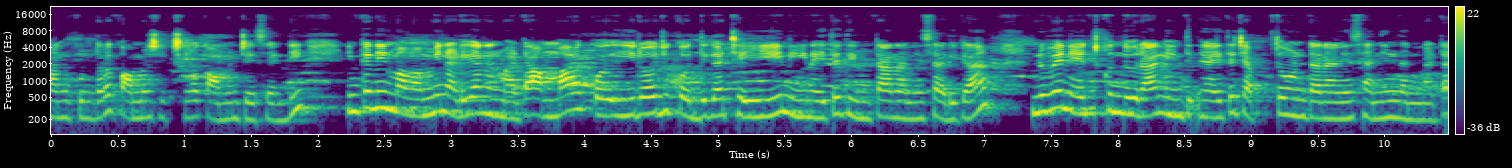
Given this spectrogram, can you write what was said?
అనుకుంటారో కామెంట్ సెక్షన్లో కామెంట్ చేసేయండి. ఇంకా నేను మా మమ్మీని అడిగాను అనమాట అమ్మ కొ- ఈరోజు కొద్దిగా చెయ్యి నేనైతే తింటాననేసి అడిగా. నువ్వే నేర్చుకుందురా నేను అయితే చెప్తూ ఉంటాననేసి అనిందనమాట.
